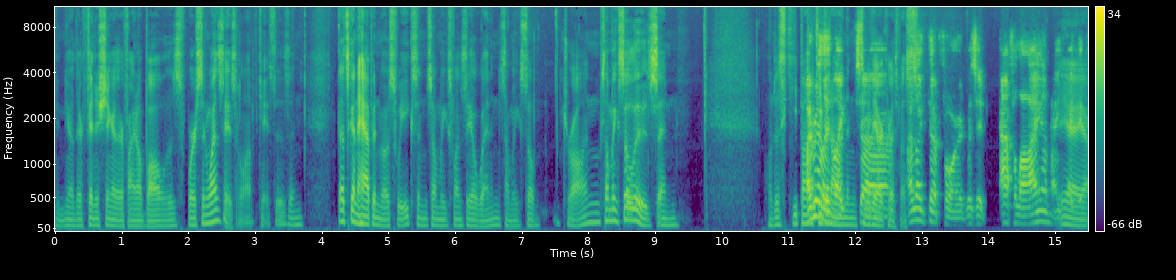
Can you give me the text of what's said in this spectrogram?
you know their finishing or their final ball was worse than Wednesday's in a lot of cases, and that's going to happen most weeks. And some weeks Wednesday will win, and some weeks they'll draw, and some weeks they'll lose, and We'll just keep on I really liked, and see uh, Christmas. I like that forward. Was it Afolayan? I, yeah, I think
